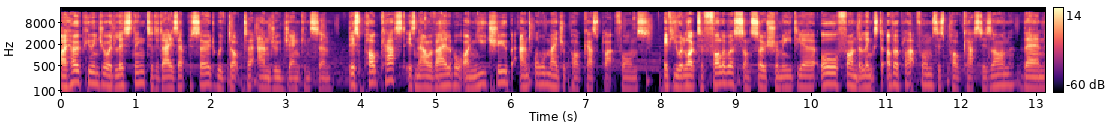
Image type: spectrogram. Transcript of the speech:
I hope you enjoyed listening to today's episode with Dr. Andrew Jenkinson. This podcast is now available on YouTube and all major podcast platforms. If you would like to follow us on social media or find the links to other platforms this podcast is on, then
